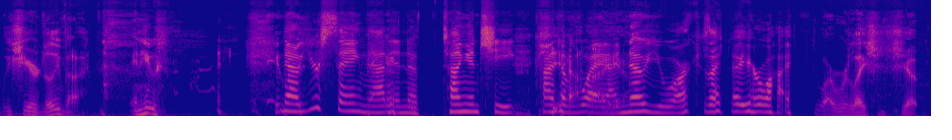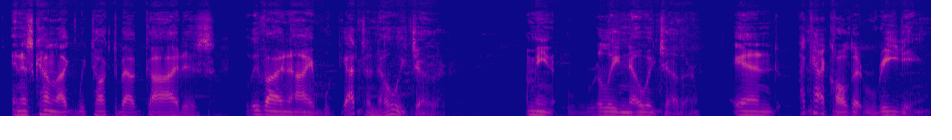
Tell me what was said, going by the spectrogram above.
we shared Levi. And he was. Now you're saying that in a tongue-in-cheek kind Yeah, of way. I I, know you are because I know your wife. to our relationship. And it's kind of like we talked about God is Levi and I we got to know each other. I mean, really know each other. And I kind of called it reading.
